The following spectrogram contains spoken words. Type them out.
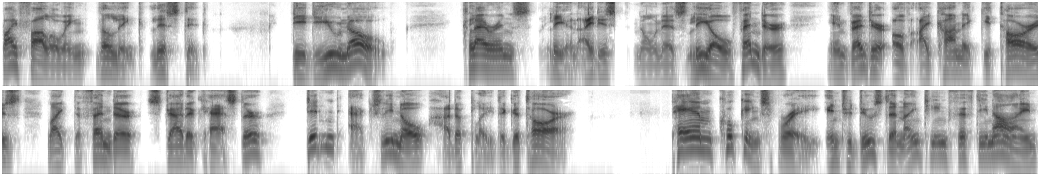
by following the link listed. Did you know Clarence Leonidas, known as Leo Fender, inventor of iconic guitars like the Fender Stratocaster, didn't actually know how to play the guitar? Pam cooking spray, introduced in 1959,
